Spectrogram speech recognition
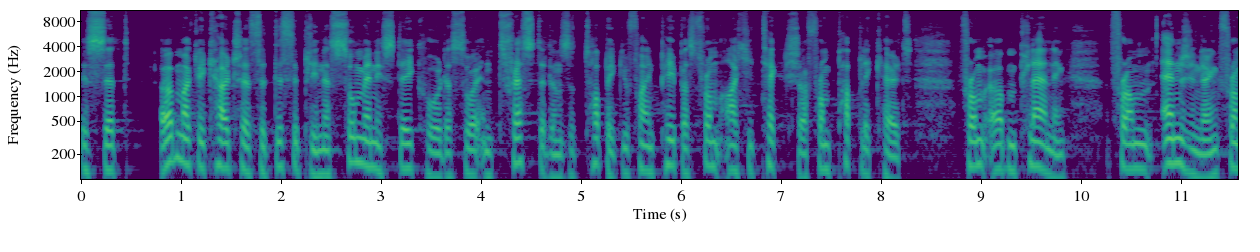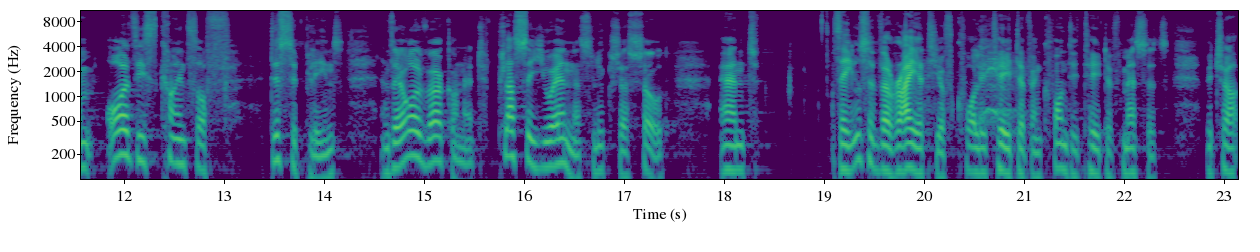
is that urban agriculture as a discipline has so many stakeholders who are interested in the topic. You find papers from architecture, from public health, from urban planning, from engineering, from all these kinds of disciplines, and they all work on it, plus the UN, as Luc just showed. And they use a variety of qualitative and quantitative methods, which are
